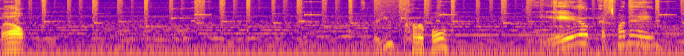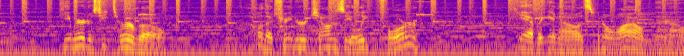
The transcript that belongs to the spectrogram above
Well. Are you purple? Yep, that's my name. Came here to see Turbo. Oh, that trainer challenged the Elite Four? Yeah, but you know, it's been a while now.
